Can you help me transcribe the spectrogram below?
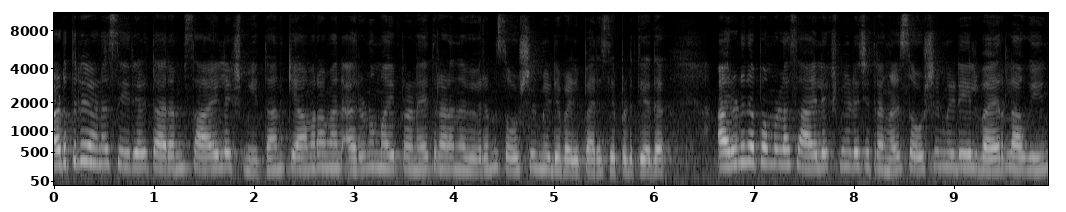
അടുത്തിടെയാണ് സീരിയൽ താരം സായി ലക്ഷ്മി താൻ ക്യാമറാമാൻ അരുണുമായി പ്രണയത്തിലാണെന്ന വിവരം സോഷ്യൽ മീഡിയ വഴി പരസ്യപ്പെടുത്തിയത്. അരുണിനൊപ്പമുള്ള സായി ലക്ഷ്മിയുടെ ചിത്രങ്ങൾ സോഷ്യൽ മീഡിയയിൽ വൈറലാകുകയും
